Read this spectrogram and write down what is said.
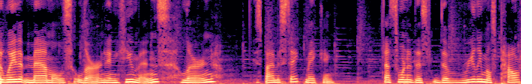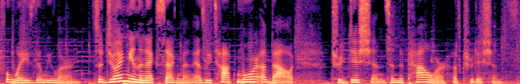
the way that mammals learn and humans learn is by mistake making. That's one of the, the really most powerful ways that we learn. So join me in the next segment as we talk more about traditions and the power of traditions.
